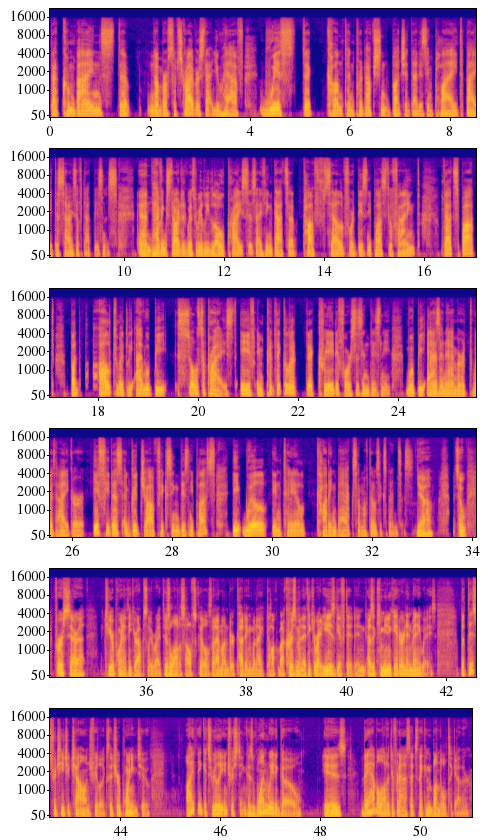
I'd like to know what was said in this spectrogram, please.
that combines the number of subscribers that you have with the content production budget that is implied by the size of that business. And having started with really low prices, I think that's a tough sell for Disney Plus to find that spot. But ultimately, I would be so surprised if, in particular, the creative forces in Disney would be as enamored with Iger. If he does a good job fixing Disney Plus, it will entail cutting back some of those expenses. Yeah. So, first, Sarah, to your point, I think you're absolutely right. There's a lot of soft skills that I'm undercutting when I talk about Charisma. And I think you're right. He is gifted in, as a communicator and in many ways. But this strategic challenge, Felix, that you're pointing to, I think it's really interesting because one way to go is they have a lot of different assets they can bundle together.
